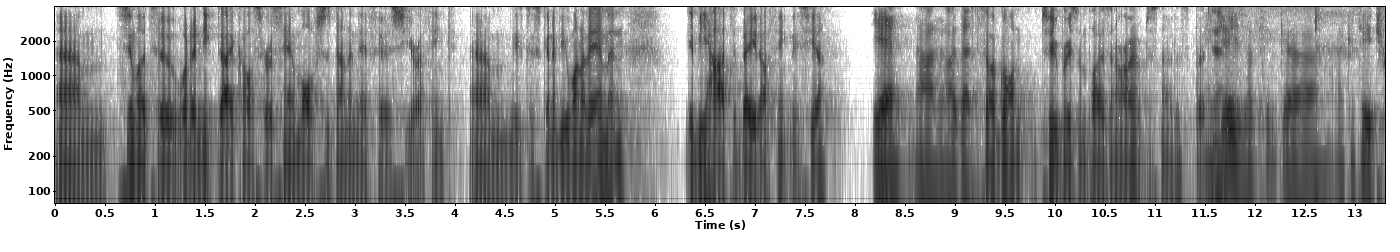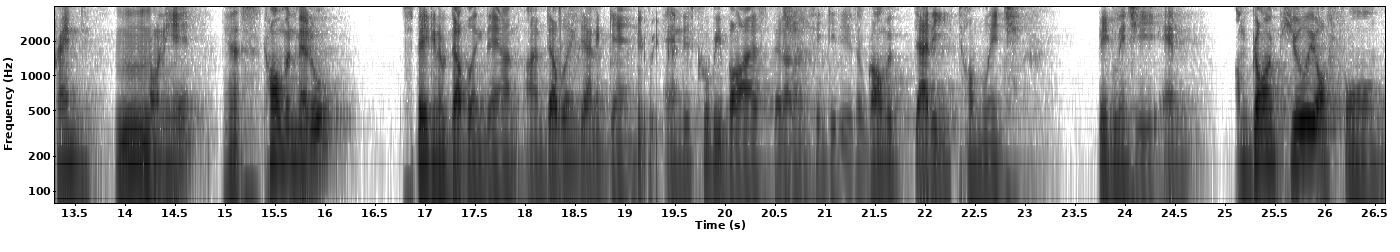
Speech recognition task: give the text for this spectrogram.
um, similar to what a Nick Daicos or a Sam Walsh has done in their first year, I think um, he's just going to be one of them, and it'd be hard to beat, I think, this year. Yeah, no, I, that's. So I've gone two Brisbane players in a row. I've just noticed, but yeah, yeah. Geez, I think uh, I can see a trend Hmm. coming here. yes, Coleman medal. Speaking of doubling down, I'm doubling down again, Here we go. and this could be biased, but I don't think it is. I've gone with Daddy Tom Lynch, Big Lynchy, and I'm going purely off form.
